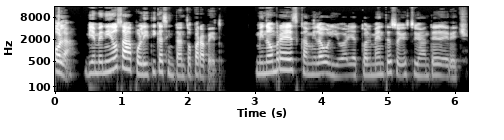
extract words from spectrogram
Hola, bienvenidos a Política sin tanto parapeto. Mi nombre es Camila Bolívar y actualmente soy estudiante de Derecho.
